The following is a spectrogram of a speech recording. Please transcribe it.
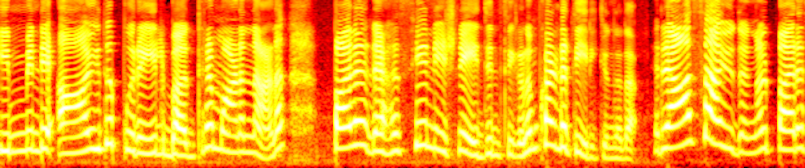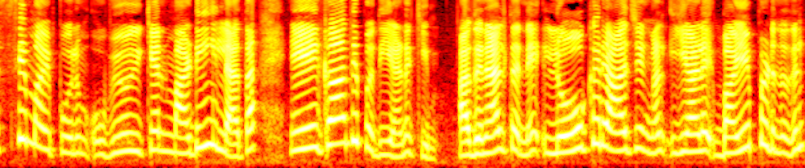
കിമ്മിന്റെ ആയുധപ്പുരയിൽ ഭദ്രമാണെന്നാണ് പല രഹസ്യാന്വേഷണ ഏജൻസികളും കണ്ടെത്തിയിരിക്കുന്നത്. രാസായുധങ്ങൾ പരസ്യമായി പോലും ഉപയോഗിക്കാൻ മടിയില്ലാത്ത ഏകാധിപതിയാണ് കിം. അതിനാൽ തന്നെ ലോകരാജ്യങ്ങൾ ഇയാളെ ഭയപ്പെടുന്നതിൽ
